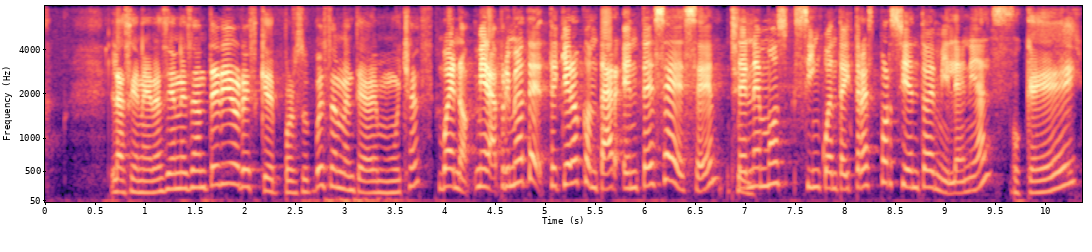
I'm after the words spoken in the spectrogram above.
las generaciones anteriores, que por supuestamente hay muchas. Bueno, mira, primero te, quiero contar, en TCS tenemos 53% de millennials. Ok.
